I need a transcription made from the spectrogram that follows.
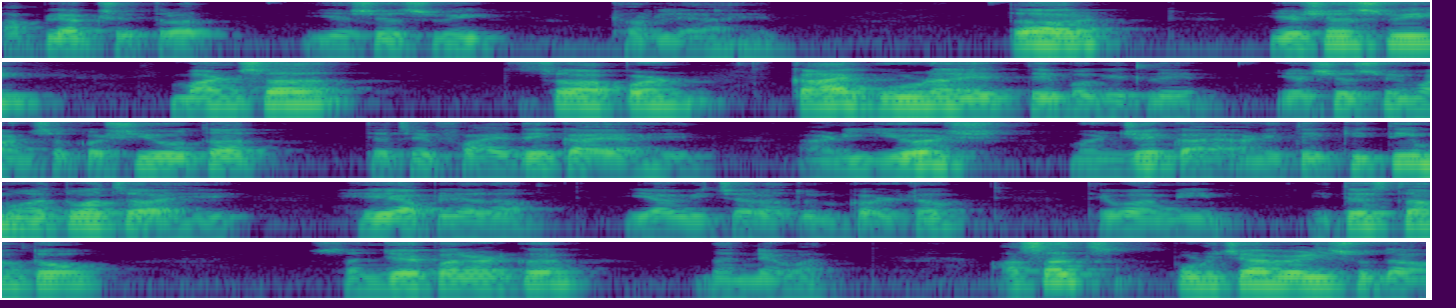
आपल्या क्षेत्रात यशस्वी ठरले आहेत. तर यशस्वी माणसाचं आपण काय गुण आहेत ते बघितले? यशस्वी माणसं कशी होतात? त्याचे फायदे काय आहेत आणि यश म्हणजे काय आणि ते किती महत्त्वाचं आहे हे आपल्याला या विचारातून कळतं. तेव्हा मी इथेच थांबतो. संजय पराडकर धन्यवाद. असंच पुढच्या वेळीसुद्धा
